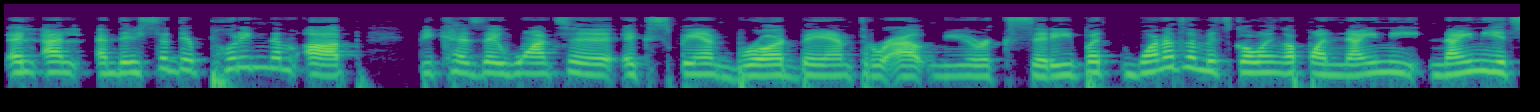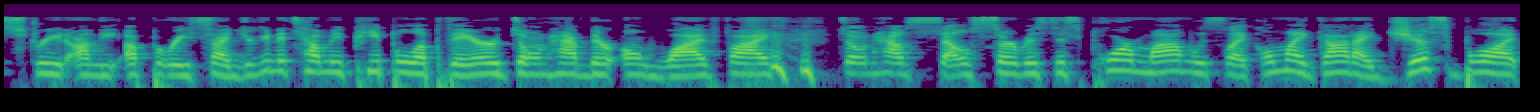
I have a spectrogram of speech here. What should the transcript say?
and, and and they said they're putting them up because they want to expand broadband throughout New York City. But one of them is going up on 90, 90th Street on the Upper East Side. You're going to tell me people up there don't have their own Wi Fi, don't have cell service. This poor mom was like, oh my God, I just bought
